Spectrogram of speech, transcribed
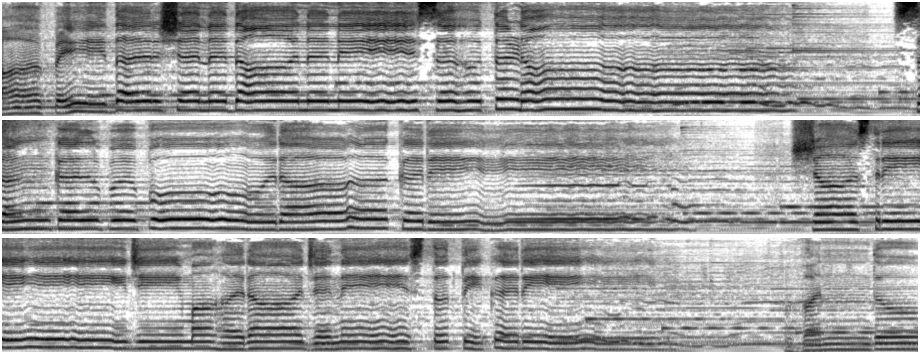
आपे दर्शन दानने सहुतणा। संकल्प पूरा करे। शास्त्री जी स्तुति करी। वन्दो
